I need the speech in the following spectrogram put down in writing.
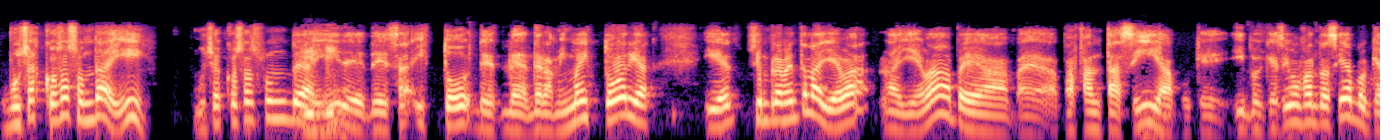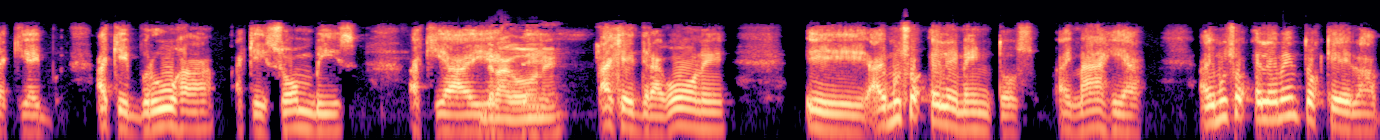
muchas cosas son de ahí, muchas cosas son de ahí, de, de esa historia, de, de- de la misma historia, y él simplemente la lleva, la lleva para fantasía, porque, ¿y por qué decimos fantasía? Porque aquí hay, aquí hay brujas, aquí hay zombies, aquí hay este, Dragones. aquí hay dragones, eh, hay muchos elementos, hay magia, hay muchos elementos que la,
